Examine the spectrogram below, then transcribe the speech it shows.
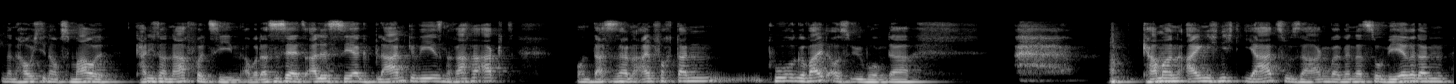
und dann haue ich den aufs Maul, kann ich noch nachvollziehen. Aber das ist ja jetzt alles sehr geplant gewesen, Racheakt. Und das ist dann einfach dann pure Gewaltausübung. Da kann man eigentlich nicht Ja zu sagen, weil wenn das so wäre, dann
